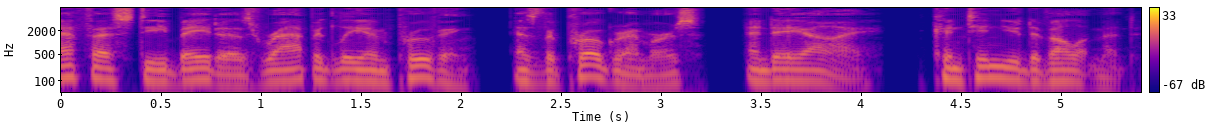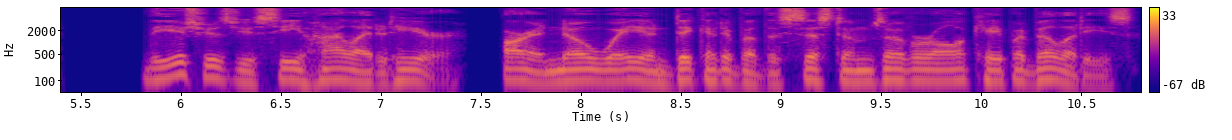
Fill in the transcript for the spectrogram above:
FSD Beta is rapidly improving, as the programmers, and AI, continue development. The issues you see highlighted here, are in no way indicative of the system's overall capabilities.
